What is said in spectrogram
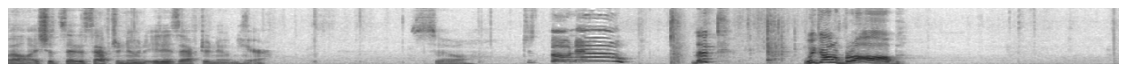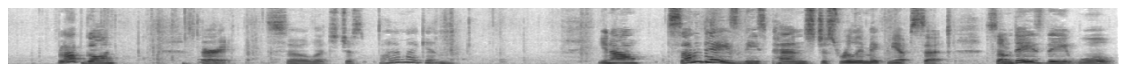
Well, I should say this afternoon. It is afternoon here. So, just, oh no! Look! We got a blob! Blob gone. Alright, so let's just, why am I getting, you know, some days these pens just really make me upset. Some days they will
